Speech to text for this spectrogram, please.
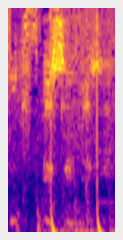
Think special.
